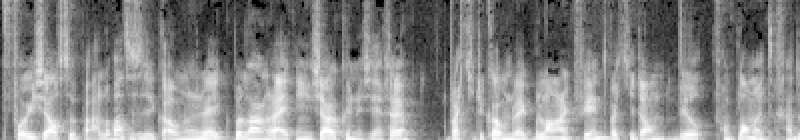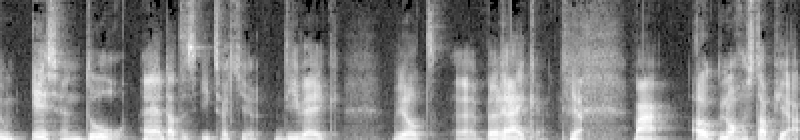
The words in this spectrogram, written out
voor jezelf te bepalen wat is de komende week belangrijk. En je zou kunnen zeggen, wat je de komende week belangrijk vindt, wat je dan wil van plan bent te gaan doen, is een doel. dat is iets wat je die week wilt uh, bereiken. Ja. Maar ook nog een, stapje,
